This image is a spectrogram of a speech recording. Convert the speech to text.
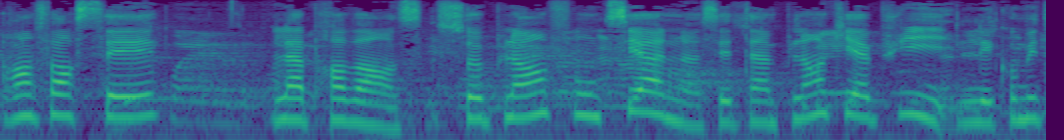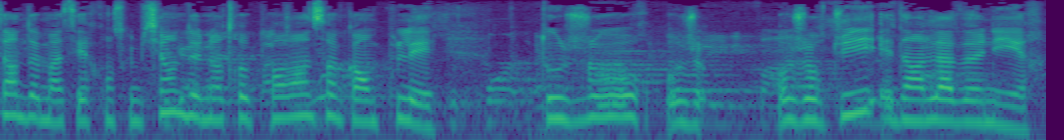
renforcer la province. Ce plan fonctionne. C'est un plan qui appuie les commettants de ma circonscription de notre province en complet, toujours aujourd'hui et dans l'avenir.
